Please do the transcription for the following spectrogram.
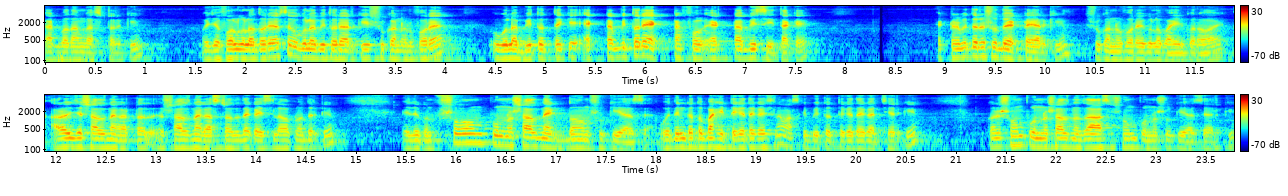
কাঠবাদাম গাছটা আর কি। ওই যে ফলগুলো ধরে আছে, ওগুলো ভিতরে আর কি শুকানোর পরে, ওগুলো ভিতর থেকে একটা ভিতরে একটা ফল, একটা বিসি থাকে। একটার ভিতরে শুধু একটাই আর কি, শুকানোর পরে এগুলো বাহির করা হয়। আর ওই যে সাজনা গাছটা সাজনা গাছটা দেখাইছিলাম আপনাদেরকে, এই দেখুন সম্পূর্ণ সাজনা একদম শুকিয়ে আছে। ওই দিনকে তো বাহির থেকে দেখাইছিলাম, আজকে ভিতর থেকে দেখাচ্ছি আর কি। ওখানে সম্পূর্ণ সাজনা যা আছে সম্পূর্ণ শুকিয়ে আছে আর কি।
